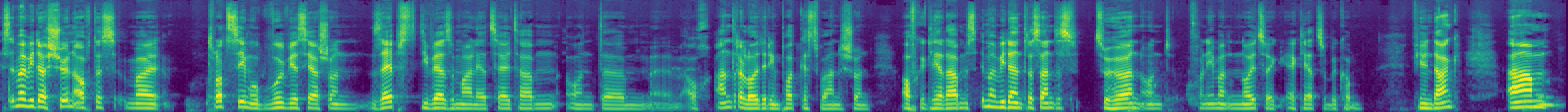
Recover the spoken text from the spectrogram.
ist immer wieder schön, auch das mal trotzdem, obwohl wir es ja schon selbst diverse Male erzählt haben und ähm, äh, auch andere Leute, die im Podcast waren, schon aufgeklärt haben, ist immer wieder interessant, es zu hören und von jemandem neu zu er erklärt zu bekommen. Vielen Dank. Ähm,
